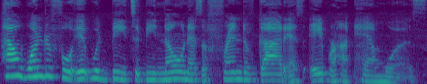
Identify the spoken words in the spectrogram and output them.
How wonderful it would be to be known as a friend of God as Abraham was.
